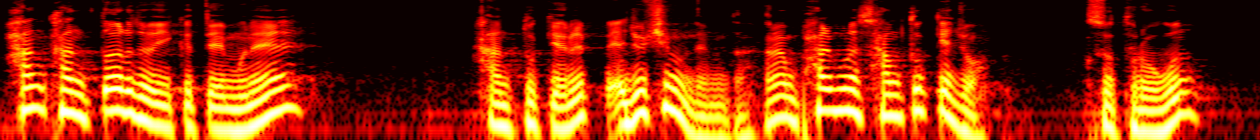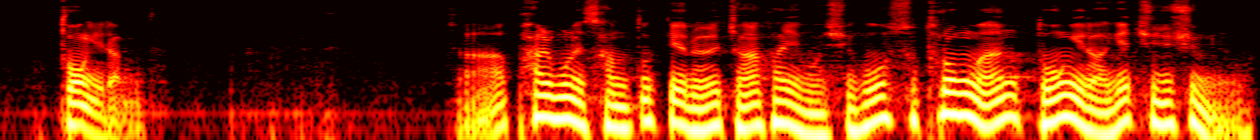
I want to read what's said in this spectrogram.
한 칸 떨어져 있기 때문에 한 두께를 빼주시면 됩니다. 그럼 8분의 3 두께죠. 스트로크는 동일합니다. 자, 8분의 3 두께를 정확하게 보시고 스트로크만 동일하게 쳐주시면 됩니다.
